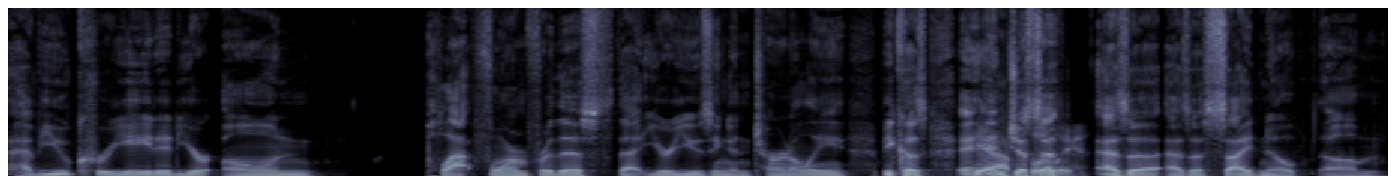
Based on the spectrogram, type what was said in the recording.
have you created your own platform for this that you're using internally? Because and, yeah, and just as, as, a as a side note, um,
